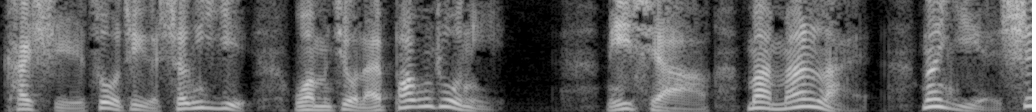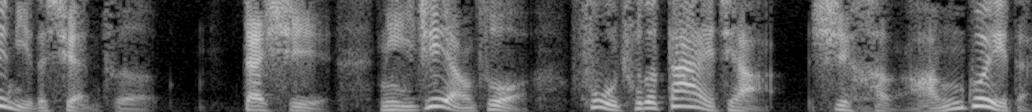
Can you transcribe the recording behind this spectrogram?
开始做这个生意，我们就来帮助你。你想慢慢来，那也是你的选择。但是你这样做付出的代价是很昂贵的。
